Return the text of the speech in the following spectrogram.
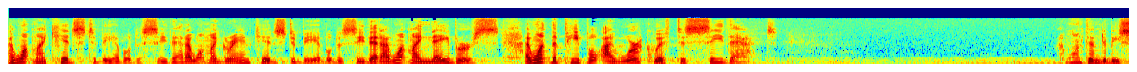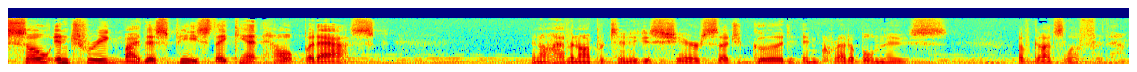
I want my kids to be able to see that. I want my grandkids to be able to see that. I want my neighbors. I want the people I work with to see that. I want them to be so intrigued by this peace they can't help but ask. And I'll have an opportunity to share such good, incredible news of God's love for them.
